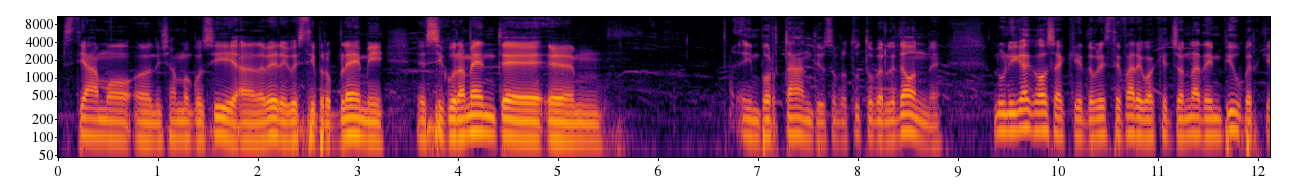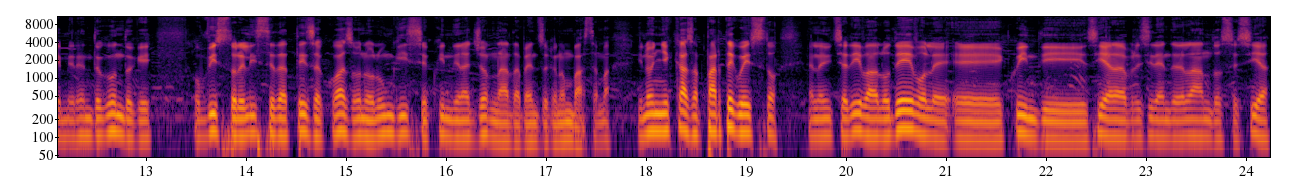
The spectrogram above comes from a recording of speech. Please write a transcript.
stiamo eh, diciamo così, ad avere questi problemi eh, sicuramente ehm, importanti soprattutto per le donne L'unica cosa è che dovreste fare qualche giornata in più perché mi rendo conto che ho visto le liste d'attesa qua sono lunghissime e quindi una giornata penso che non basta, ma in ogni caso a parte questo è un'iniziativa lodevole e quindi sia la Presidente dell'Andos sia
